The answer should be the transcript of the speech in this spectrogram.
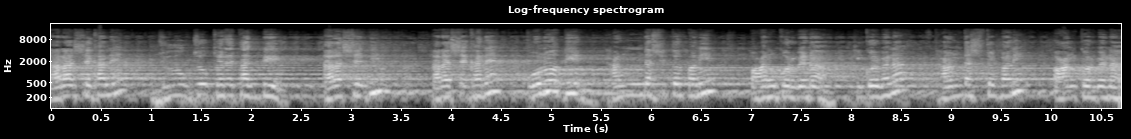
তারা সেখানে যুগ যুগ ধরে থাকবে। তারা সেদিন তারা সেখানে কোনো দিন ঠান্ডা শীতল পানি পান করবে না। কি করবে না? ঠান্ডা শীতল পানি পান করবে না।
